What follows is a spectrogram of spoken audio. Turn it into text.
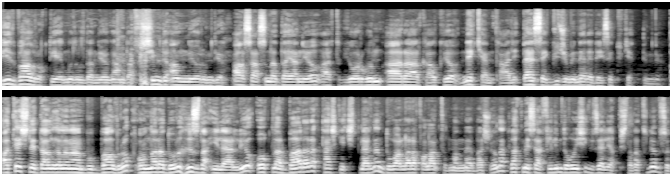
Bil Balrog diye mırıldanıyor Gandalf. Şimdi anlıyorum diyor. Asasına dayanıyor. Artık yorgun ağır ağır kalkıyor. Ne kem talih. Bense gücümü neredeyse tükettim diyor. Ateşle dalgalanan bu Balrog onlara doğru hızla ilerliyor. Oklar bağırarak taş geçitlerden duvarlara falan tırmanmaya başlıyorlar. Bak mesela filmde o işi güzel yapmışlar. Hatırlıyor musun?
